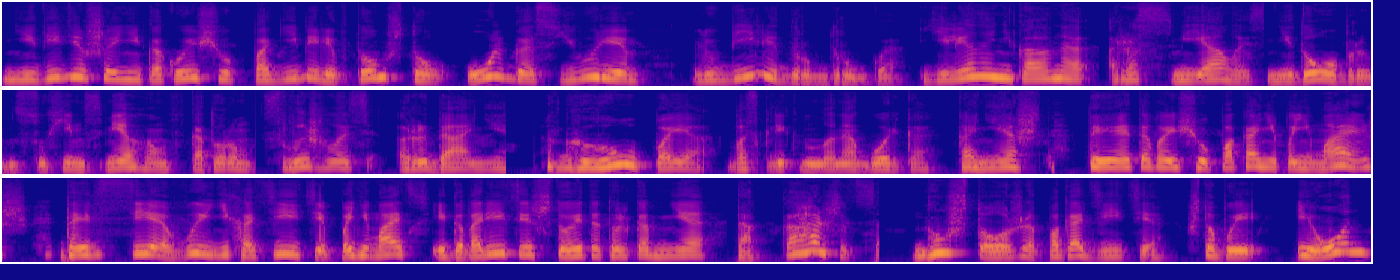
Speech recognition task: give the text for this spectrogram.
не видевшая никакой еще погибели в том, что Ольга с Юрием любили друг друга. Елена Николаевна рассмеялась недобрым, сухим смехом, в котором слышалось рыдание. «Глупая!» — воскликнула она горько. «Конечно, ты этого еще пока не понимаешь, да и все вы не хотите понимать и говорите, что это только мне так кажется. Ну что же, погодите, чтобы и он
